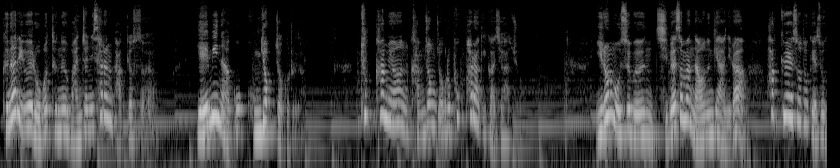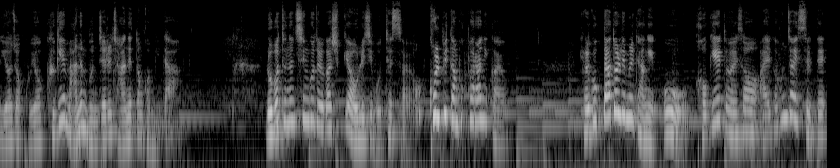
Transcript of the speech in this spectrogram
그날 이후에 로버트는 완전히 사람이 바뀌었어요. 예민하고 공격적으로요. 툭 하면 감정적으로 폭발하기까지 하죠. 이런 모습은 집에서만 나오는 게 아니라 학교에서도 계속 이어졌고요. 그게 많은 문제를 자아냈던 겁니다. 로버트는 친구들과 쉽게 어울리지 못했어요. 골핏한 폭발하니까요. 결국 따돌림을 당했고 거기에 더해서 아이가 혼자 있을 때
